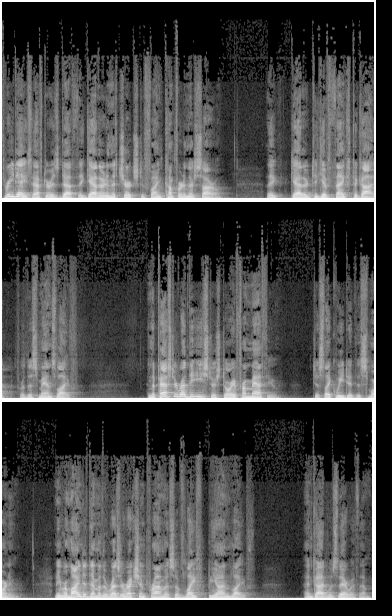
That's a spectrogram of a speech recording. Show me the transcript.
Three days after his death, they gathered in the church to find comfort in their sorrow. They gathered to give thanks to God for this man's life. And the pastor read the Easter story from Matthew just like we did this morning. And he reminded them of the resurrection promise of life beyond life. And God was there with them.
